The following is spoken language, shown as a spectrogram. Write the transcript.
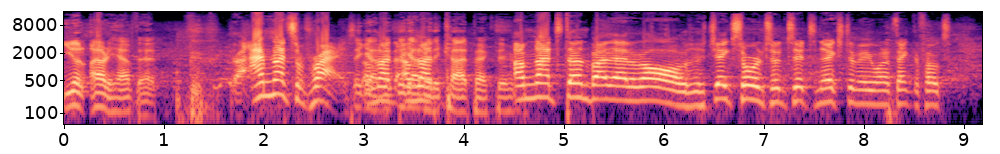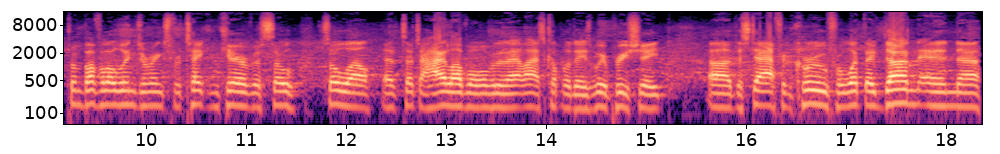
You don't. I already have that. I'm not surprised. They I'm got, not, me, they I'm got not, me the cot back there. I'm not stunned by that at all. Jake Sorensen sits next to me. I want to thank the folks from Buffalo Wings and Rings for taking care of us so so well at such a high level over that last couple of days. We appreciate uh, the staff and crew for what they've done, and uh,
